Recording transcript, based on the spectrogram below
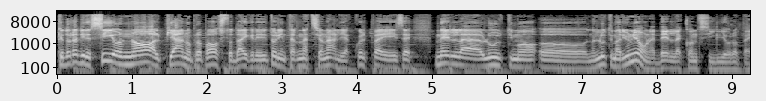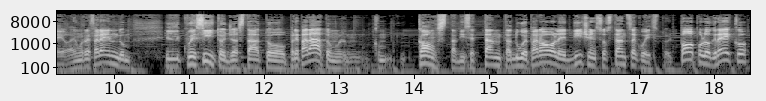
che dovrà dire sì o no al piano proposto dai creditori internazionali a quel paese nell'ultima riunione del Consiglio europeo. È un referendum il quesito è già stato preparato, consta di 72 parole e dice in sostanza questo. Il popolo greco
